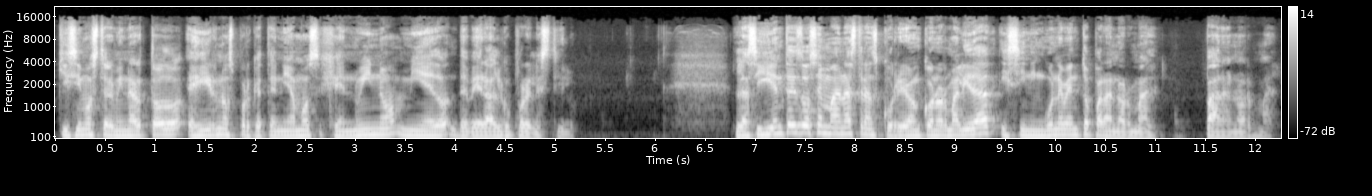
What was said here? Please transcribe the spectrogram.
Quisimos terminar todo e irnos porque teníamos genuino miedo de ver algo por el estilo. Las siguientes dos semanas transcurrieron con normalidad y sin ningún evento paranormal. Paranormal.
